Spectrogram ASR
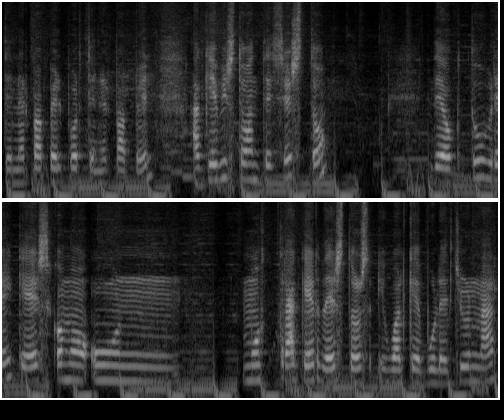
tener papel por tener papel. Aquí he visto antes esto de octubre que es como un mood tracker de estos igual que bullet journal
